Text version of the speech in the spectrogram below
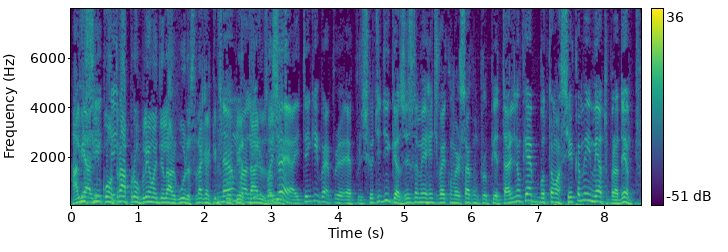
Ali, ali se encontrar tem... problema de largura, será que aqueles não, proprietários ali, pois aí. é, aí tem que. É, é por isso que eu te digo que às vezes também a gente vai conversar com o proprietário, ele não quer botar uma cerca meio metro para dentro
